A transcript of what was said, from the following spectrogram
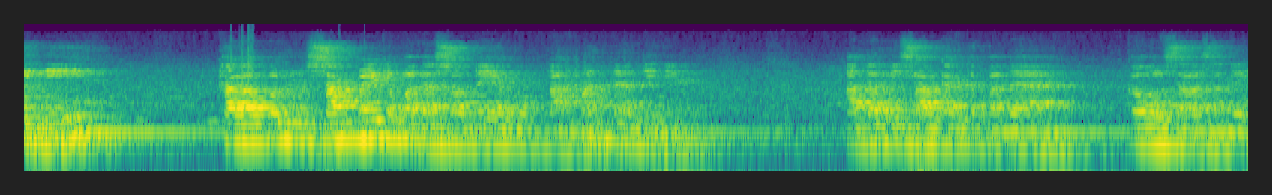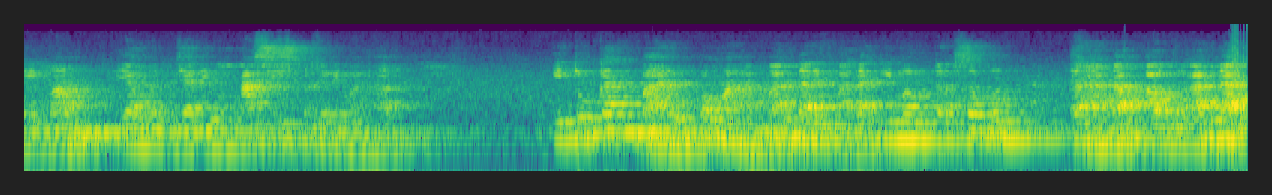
ini kalaupun sampai kepada suatu yang muktamad nantinya atau misalkan kepada kaul salah satu imam yang menjadi asis menjadi madhab itu kan baru pemahaman daripada imam tersebut terhadap Al-Quran dan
